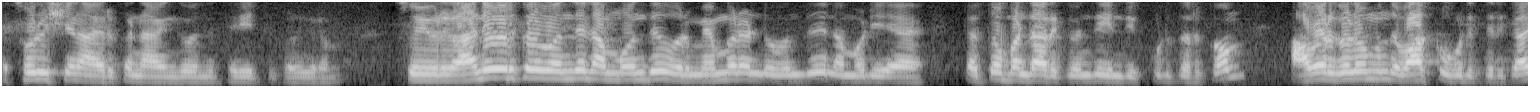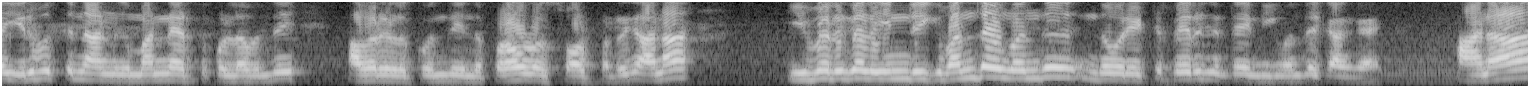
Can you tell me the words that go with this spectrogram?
சொல்யூஷனாக இருக்கும் நான் இங்கே வந்து தெரிவித்துக் கொள்கிறோம் ஸோ இவர்கள் அனைவருக்கும் வந்து நம்ம வந்து ஒரு மெமரண்டம் வந்து நம்முடைய தத்துவ பண்டாருக்கு வந்து இன்றைக்கு கொடுத்துருக்கோம். அவர்களும் வந்து வாக்கு கொடுத்திருக்காங்க. இருபத்தி நான்கு மணி நேரத்துக்குள்ள வந்து அவர்களுக்கு வந்து இந்த ப்ராப்ளம் சால்வ் பண்ணுறது ஆனால் இவர்கள் இன்றைக்கு வந்தவங்க வந்து இந்த ஒரு எட்டு பேருக்கிட்ட இன்னைக்கு வந்திருக்காங்க. ஆனால்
